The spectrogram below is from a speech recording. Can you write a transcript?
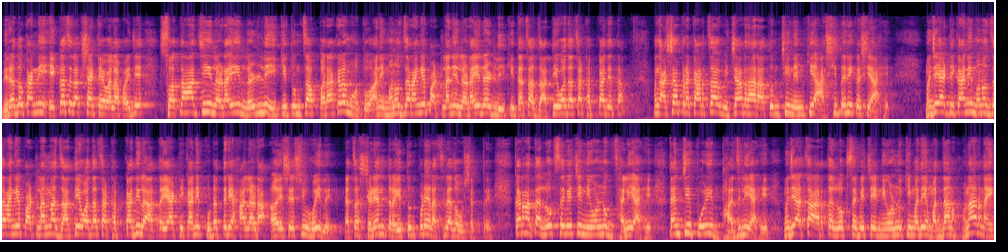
विरोधकांनी एकच लक्षात ठेवायला पाहिजे स्वतःची लढाई लढली की तुमचा पराक्रम होतो आणि मनोज जरांगे पाटलांनी लढाई लढली की त्याचा जातीवादाचा ठपका देता. मग अशा प्रकारचा विचारधारा तुमची नेमकी अशी तरी कशी आहे? म्हणजे या ठिकाणी मनोज जरांगे पाटलांना जातीयवादाचा ठपका दिला तर या ठिकाणी कुठंतरी हा लढा अयशस्वी होईल. याचं षडयंत्र इथून पुढे रचल्या जाऊ शकतंय कारण आता लोकसभेची निवडणूक झाली आहे त्यांची पोळी भाजली आहे. म्हणजे याचा अर्थ लोकसभेचे निवडणुकीमध्ये मतदान होणार नाही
